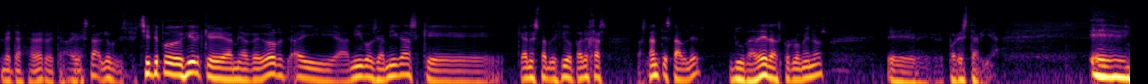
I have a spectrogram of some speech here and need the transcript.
Vete a saber, vete a Ahí saber. está. Lo que- sí te puedo decir que a mi alrededor hay amigos y amigas que, que han establecido parejas bastante estables, duraderas por lo menos, eh, por esta vía. Eh,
